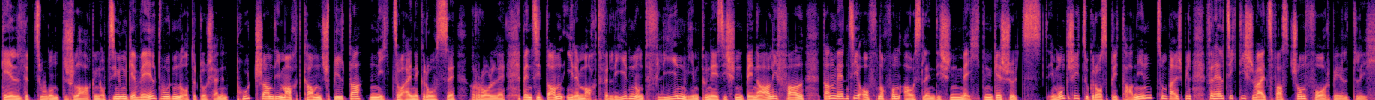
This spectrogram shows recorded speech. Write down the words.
Gelder zu unterschlagen. Ob sie nun gewählt wurden oder durch einen Putsch an die Macht kamen, spielt da nicht so eine große Rolle. Wenn sie dann ihre Macht verlieren und fliehen, wie im tunesischen Benali-Fall, dann werden sie oft noch von ausländischen Mächten geschützt. Im Unterschied zu Großbritannien zum Beispiel verhält sich die Schweiz fast schon vorbildlich.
